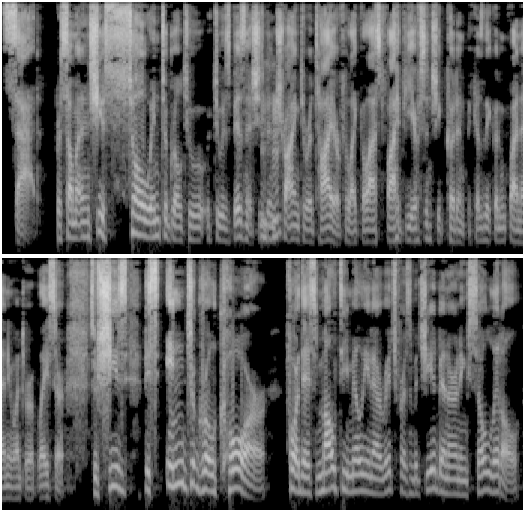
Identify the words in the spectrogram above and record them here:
sad for someone, and she is so integral to to his business. She's mm-hmm. been trying to retire for like the last five years, and she couldn't because they couldn't find anyone to replace her. So she's this integral core for this multi-millionaire rich person, but she had been earning so little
